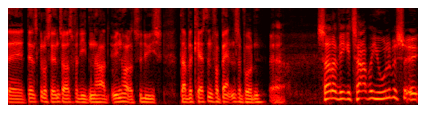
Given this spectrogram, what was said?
at øh, den skal du sende til os, fordi den har et indhold tydeligvis. Der er blevet kastet en forbandelse på den. Ja. Så er der vegetar på julebesøg.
